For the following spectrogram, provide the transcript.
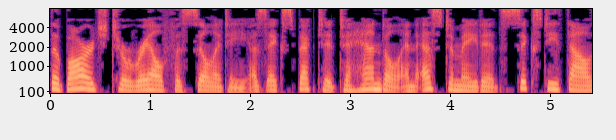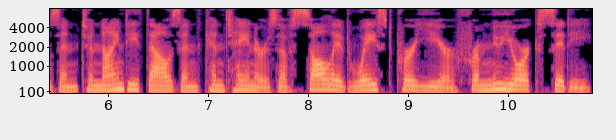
The barge-to-rail facility is expected to handle an estimated 60,000 to 90,000 containers of solid waste per year from New York City,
